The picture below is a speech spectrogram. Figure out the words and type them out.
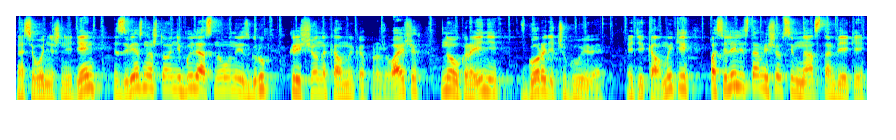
На сегодняшний день известно, что они были основаны из групп крещенных калмыков, проживающих на Украине в городе Чугуеве. Эти калмыки поселились там еще в 17 веке.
